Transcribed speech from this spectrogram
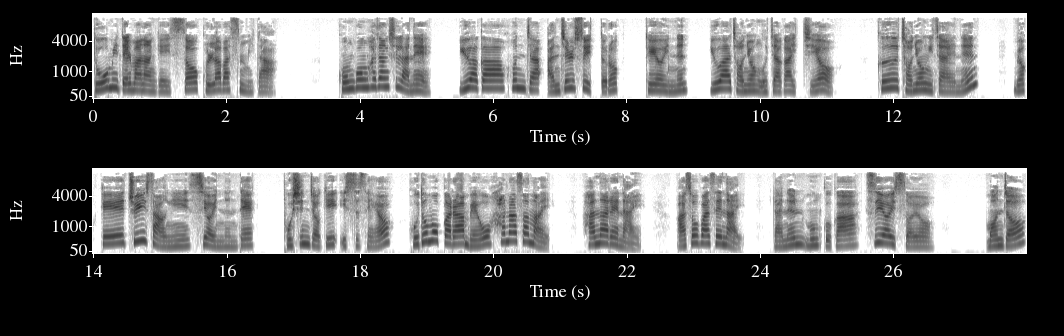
도움이 될 만한 게 있어 골라봤습니다. 공공 화장실 안에 유아가 혼자 앉을 수 있도록 되어 있는 유아 전용 의자가 있지요. 그 전용 의자에는 몇 개의 주의사항이 쓰여 있는데 보신 적이 있으세요? 고도모가라 매우 하나사나이, 하나레나이, 아소바세나이 라는 문구가 쓰여 있어요. 먼저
